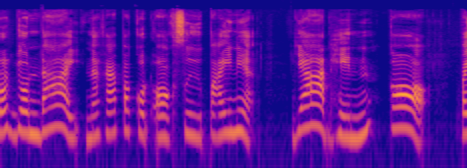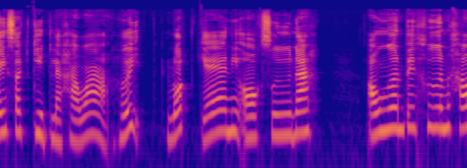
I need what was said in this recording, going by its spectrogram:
รถยนต์ได้นะคะ ปรากฏออกสื่อไปเนี่ยญาติเห็นก็ ไปสะกิดแหละค่ะว่า เฮ้ยรถแกนี่ออกสื่อนะ เอาเงินไปคืนเขา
